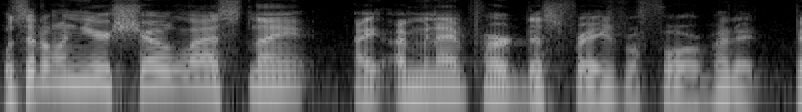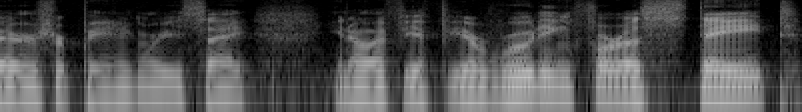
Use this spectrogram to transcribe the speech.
Was it on your show last night? I, I mean, I've heard this phrase before, but it bears repeating. Where you say, you know, if if you're rooting for a state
